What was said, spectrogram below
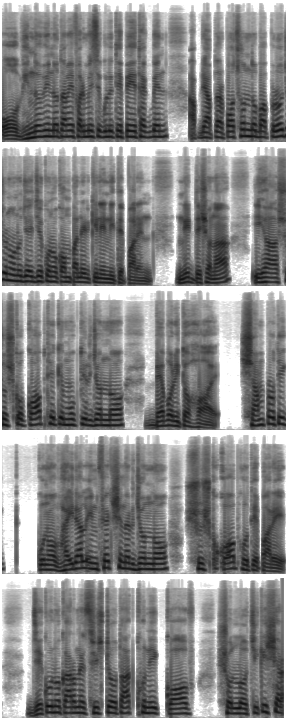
ও ভিন্ন ভিন্ন দামে ফার্মেসিগুলিতে পেয়ে থাকবেন। আপনি আপনার পছন্দ বা প্রয়োজন অনুযায়ী যে কোনো কোম্পানির কিনে নিতে পারেন। নির্দেশনা, ইহা শুষ্ক কফ থেকে মুক্তির জন্য ব্যবহৃত হয়। সাম্প্রতিক কোনো ভাইরাল ইনফেকশনের জন্য শুষ্ক কফ হতে পারে। যে কোনো কারণে সৃষ্ট তাৎক্ষণিক কফ, শল্য চিকিৎসার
